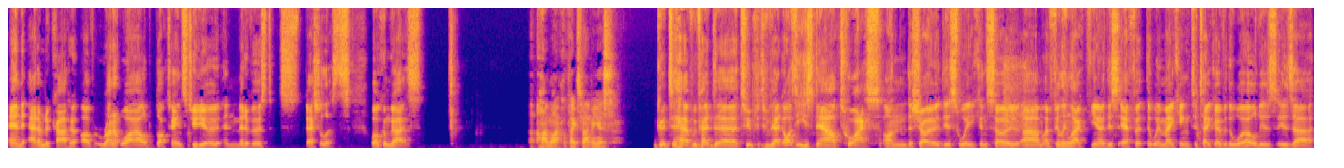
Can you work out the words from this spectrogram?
and Adam De Cata of Run It Wild, blockchain studio and metaverse specialists. Welcome, guys. Hi, Michael. Thanks for having us. Good to have. We've had uh, two. We've had Aussies now twice on the show this week, and so um, I'm feeling like you know this effort that we're making to take over the world is is uh,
